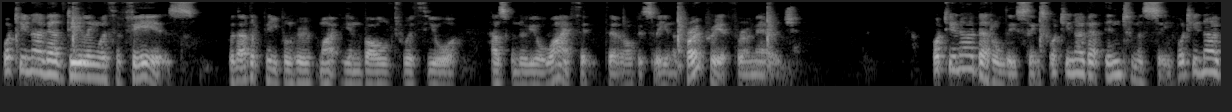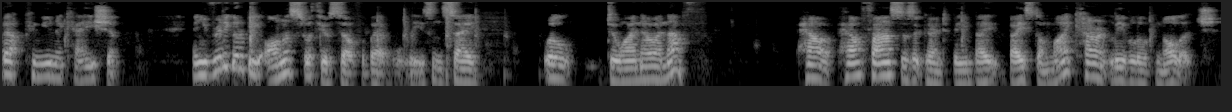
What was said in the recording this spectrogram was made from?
What do you know about dealing with affairs with other people who might be involved with your husband or your wife that, that are obviously inappropriate for a marriage? What do you know about all these things? What do you know about intimacy? What do you know about communication? And you've really got to be honest with yourself about all these and say, well, do I know enough? How, how fast is it going to be based on my current level of knowledge?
